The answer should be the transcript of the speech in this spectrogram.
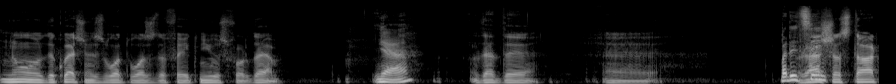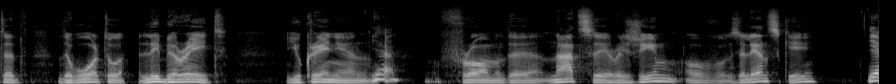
No, the question is what was the fake news for them? Yeah, That the uh, but it seems Russia started the war to liberate Ukrainian yeah, from the Nazi regime of Zelensky. yeah.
